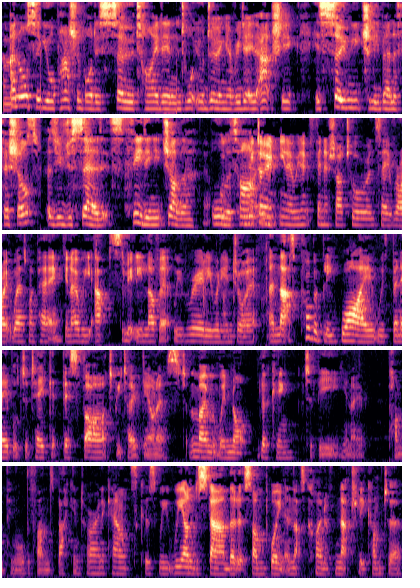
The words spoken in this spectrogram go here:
Mm. And also, your passion pod is so tied into what you're doing every day that actually is so mutually beneficial. As you just said, it's feeding each other all the time. We don't, you know, we don't finish our tour and say, right, where's my pay? You know, we absolutely love it. We really, really enjoy it, and that's probably why we've been able to take it this far. To be totally honest, at the moment we're not looking to be, you know. Pumping all the funds back into our own accounts because we, we understand that at some point, and that's kind of naturally come to,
